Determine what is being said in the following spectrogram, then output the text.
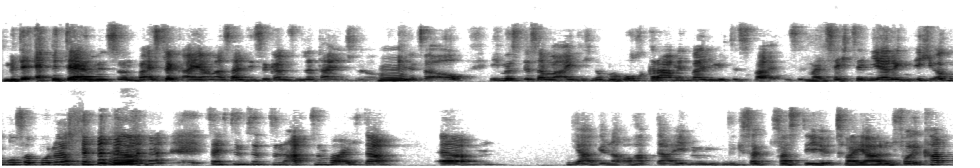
mit der Epidermis und weiß der Geier was, halt diese ganzen lateinischen mhm. Begriffe auch. Ich müsste es aber eigentlich noch mal hochgraben, weil nämlich das war das in meinen 16-jährigen Ich irgendwo verbuddert. Ja. 16, 17, 18 war ich da. Ähm, ja, genau, habe da eben, wie gesagt, fast die zwei Jahre voll gehabt.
